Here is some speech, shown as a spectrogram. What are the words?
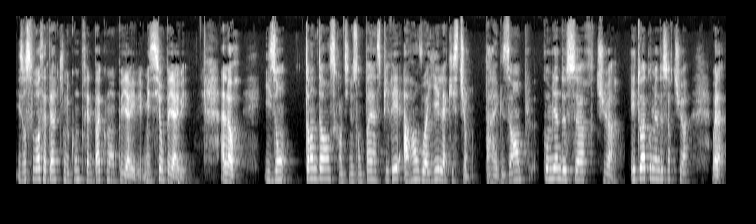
ils ont souvent cette air qu'ils ne comprennent pas comment on peut y arriver. Mais si on peut y arriver. Alors, ils ont tendance, quand ils ne sont pas inspirés, à renvoyer la question. Par exemple, combien de sœurs tu as? Et toi, combien de sœurs tu as? Voilà.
